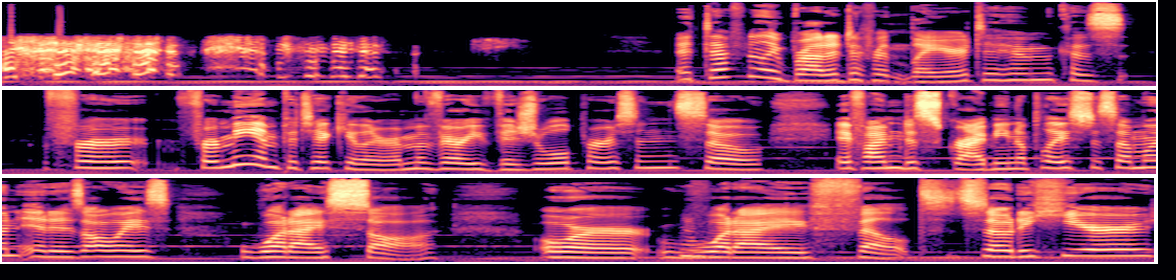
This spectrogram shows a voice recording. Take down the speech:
it definitely brought a different layer to him because for for me in particular, I'm a very visual person. So if I'm describing a place to someone, it is always what I saw or mm-hmm. what I felt. So to hear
